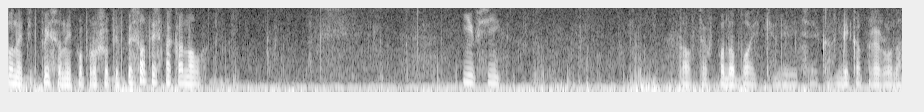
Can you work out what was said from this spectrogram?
Хто не підписаний, попрошу підписатись на канал. І всі ставте вподобайки. Дивіться, яка дика природа.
